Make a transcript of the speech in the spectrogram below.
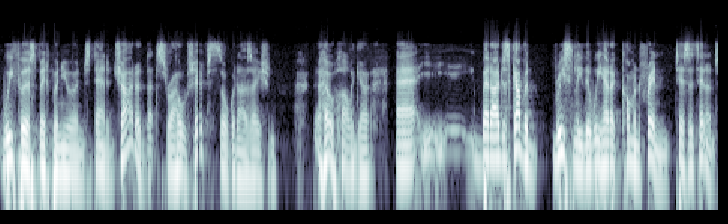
we first met when you were in Standard Chartered. That's Rahul Sheth's organisation a while ago. Uh, but I discovered recently that we had a common friend, Tessa Tennant,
